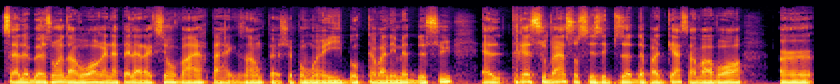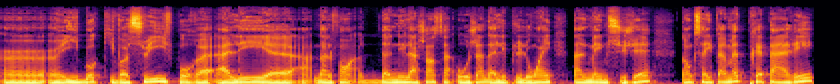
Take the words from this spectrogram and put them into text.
si elle a besoin d'avoir un appel à l'action vers, par exemple, je sais pas moi, un e-book qu'elle va aller mettre dessus. Elle, très souvent, sur ses épisodes de podcast, elle va avoir un, un, un e-book qui va suivre pour euh, aller, euh, dans le fond, donner la chance à- aux gens d'aller plus loin dans le même sujet. Donc, ça lui permet de préparer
